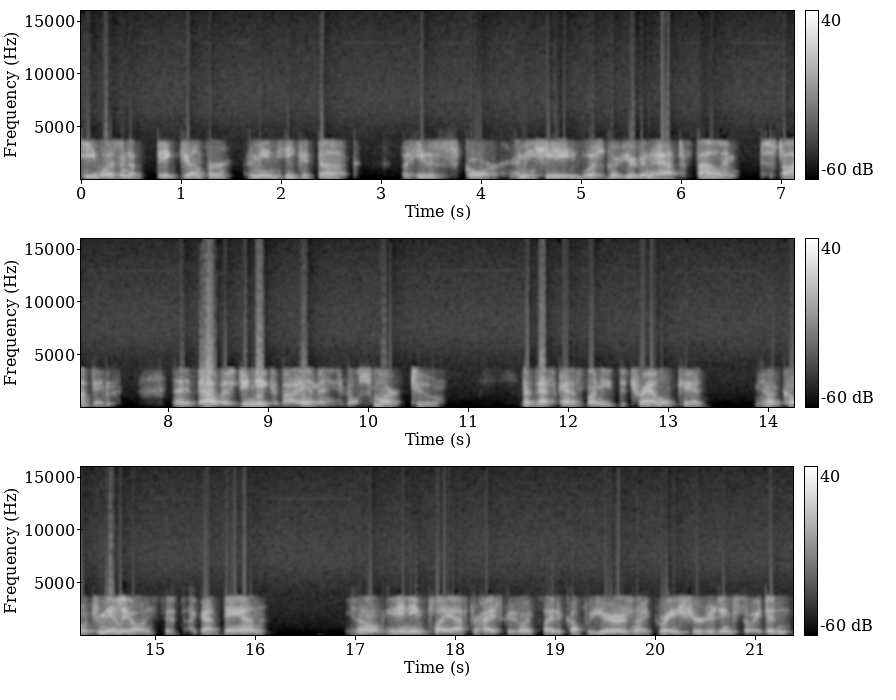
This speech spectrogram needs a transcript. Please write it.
he wasn't a big jumper. I mean, he could dunk, but he was a scorer. I mean, he was. You're going to have to foul him to stop him. That was unique about him, and he's real smart too. but that's kind of funny. The Trammell kid, you know, Coccimiglio, he said, I got Dan. You know, he didn't even play after high school. He only played a couple of years, and I gray shirted him, so he didn't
